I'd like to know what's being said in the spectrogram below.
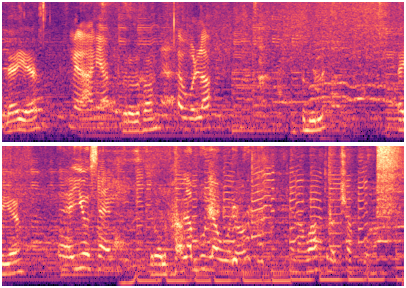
Lei è? Melania. Che ruolo fa? La bulla. Questa bulla? Lei è? Eh, io sei Che ruolo fa? la bulla 1. Una 4 Chuck 1.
